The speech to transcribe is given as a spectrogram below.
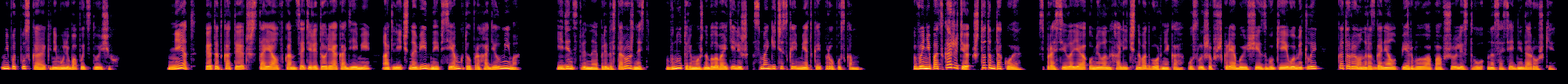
не подпуская к нему любопытствующих. Нет, этот коттедж стоял в конце территории Академии, отлично видный всем, кто проходил мимо. Единственная предосторожность — внутрь можно было войти лишь с магической меткой-пропуском. «Вы не подскажете, что там такое?» — спросила я у меланхоличного дворника, услышав шкрябающие звуки его метлы, которые он разгонял первую опавшую листву на соседней дорожке.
